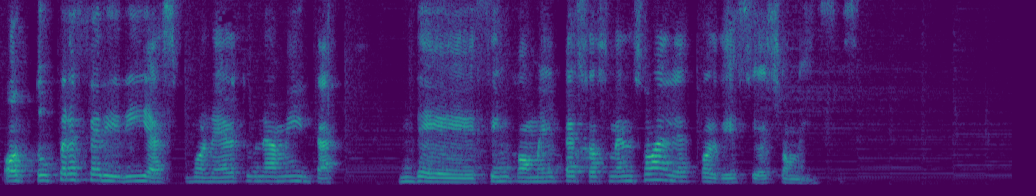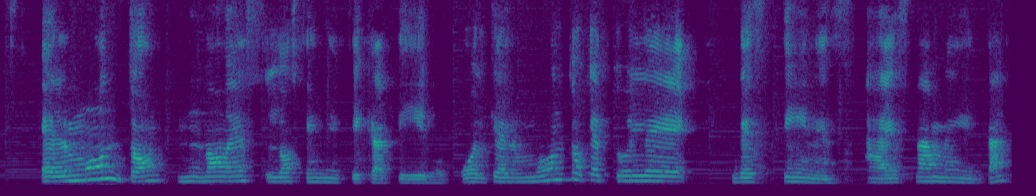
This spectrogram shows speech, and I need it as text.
¿O tú preferirías ponerte una meta de 5 mil pesos mensuales por 18 meses? El monto no es lo significativo, porque el monto que tú le destines a esta meta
